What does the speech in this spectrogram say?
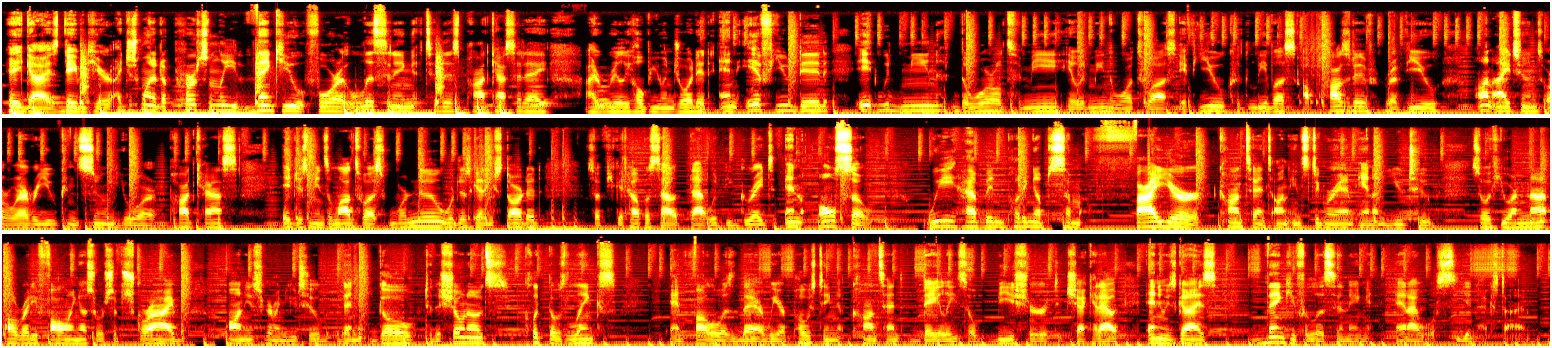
Hey guys, David here. I just wanted to personally thank you for listening to this podcast today. I really hope you enjoyed it. And if you did, it would mean the world to me. It would mean the world to us if you could leave us a positive review on iTunes or wherever you consume your podcasts. It just means a lot to us. We're new, we're just getting started. So if you could help us out, that would be great. And also, we have been putting up some fire content on Instagram and on YouTube. So if you are not already following us or subscribed on Instagram and YouTube, then go to the show notes, click those links, and follow us there. We are posting content daily, so be sure to check it out. Anyways, guys, thank you for listening, and I will see you next time.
